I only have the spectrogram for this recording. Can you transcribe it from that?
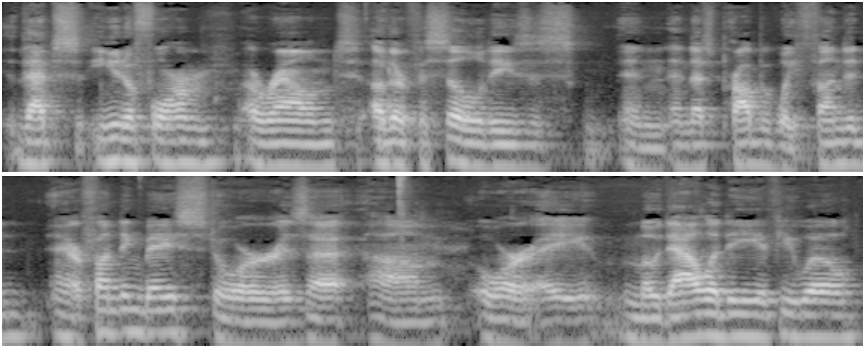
that's uniform around other facilities, and and that's probably funded or funding based, or is that um, or a modality, if you will?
